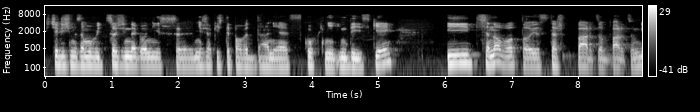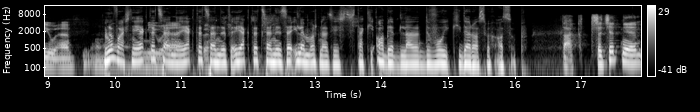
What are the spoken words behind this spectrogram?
chcieliśmy zamówić coś innego niż, e, niż jakieś typowe danie w kuchni indyjskiej. I cenowo to jest też bardzo, bardzo miłe. No właśnie, jak te miłe ceny, jak te ceny, jak te ceny, za ile można zjeść taki obiad dla dwójki dorosłych osób? Tak, przeciętnie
